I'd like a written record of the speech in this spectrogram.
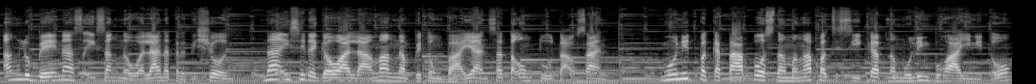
Ang Lubenas ay isang nawala na tradisyon na isinagawa lamang ng pitong bayan sa taong 2000. Ngunit pagkatapos ng mga pagsisikap na muling buhayin ito,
